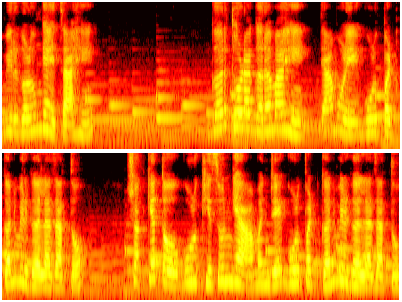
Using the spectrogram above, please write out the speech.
विरघळून घ्यायचा आहे. गर थोडा गरम आहे त्यामुळे गूळ पटकन विरघळला जातो. शक्यतो गूळ खिसून घ्या म्हणजे गूळ पटकन विरघळला जातो.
